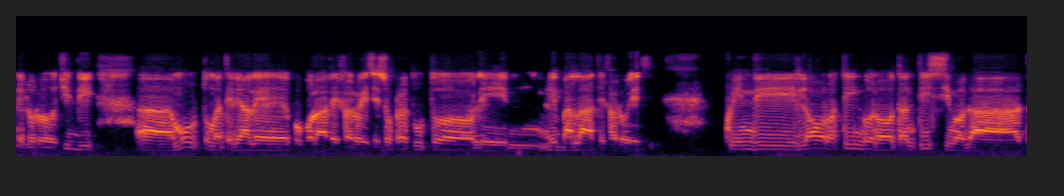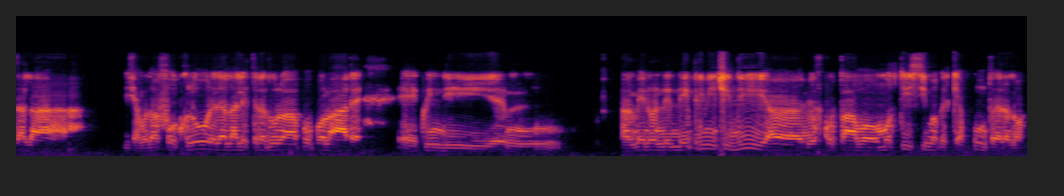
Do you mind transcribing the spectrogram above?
nei loro, CD uh, molto materiale popolare faroese, soprattutto le, le ballate faroesi. Quindi loro attingono tantissimo da, dalla, diciamo, dal folklore, dalla letteratura popolare e quindi um, almeno nei, nei primi CD eh, li ascoltavo moltissimo perché appunto erano,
